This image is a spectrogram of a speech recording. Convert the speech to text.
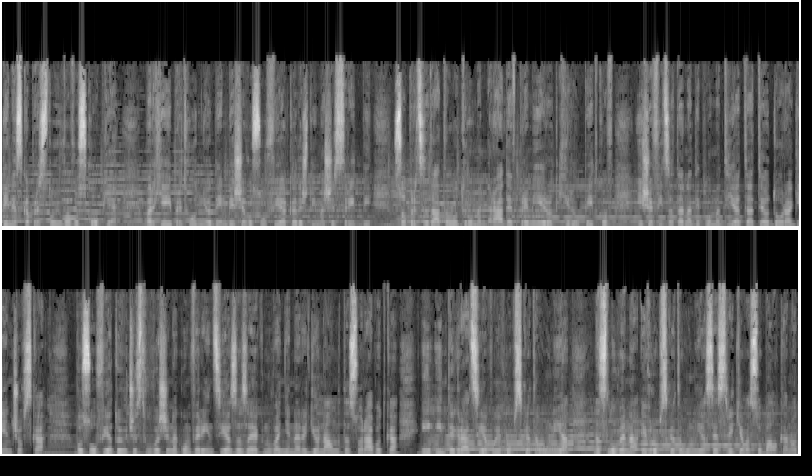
денеска престојува во Скопје. Вархеј предходниот ден беше во Софија каде што имаше средби со председателот Румен Радев, премиерот Кирил Петков и шефицата на дипломатијата Теодора Генчовска. Во Софија тој учествуваше на конференција за зајакнување на регионалната соработка и интеграција во Европската Унија, насловена Европската Унија се среќава со Балканот.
